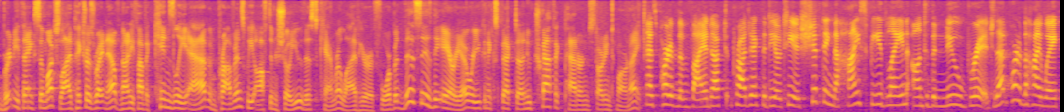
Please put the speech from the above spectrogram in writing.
Brittany, thanks so much. Live pictures right now of 95 at Kinsley Ave in Providence. We often show you this camera live here at 4, but this is the area where you can expect a new traffic pattern starting tomorrow night. As part of the viaduct project, the DOT is shifting the high-speed lane onto the new bridge. That part of the highway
